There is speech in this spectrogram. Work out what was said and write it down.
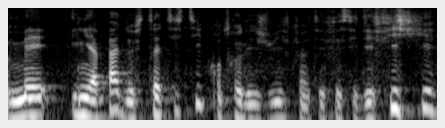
mais il n'y a pas de statistiques contre les Juifs qui ont été faites, c'est des fichiers.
